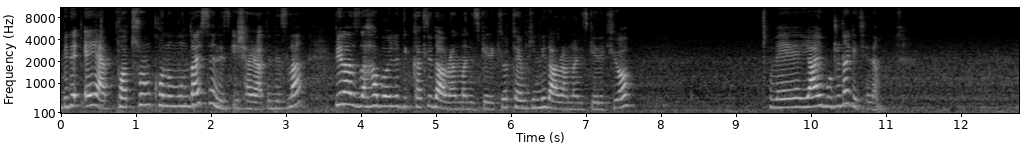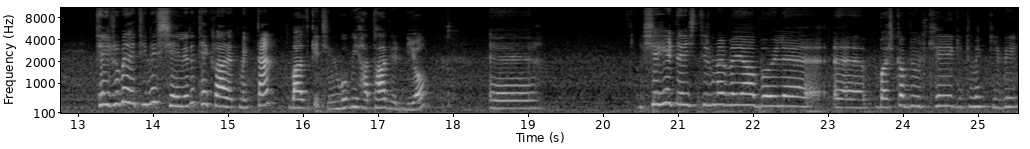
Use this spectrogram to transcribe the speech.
Bir de eğer patron konumundaysanız iş hayatınızla biraz daha böyle dikkatli davranmanız gerekiyor, temkinli davranmanız gerekiyor. Ve yay burcuna geçelim. Tecrübe ettiğiniz şeyleri tekrar etmekten vazgeçin. Bu bir hatadır diyor. Ee, şehir değiştirme veya böyle e, başka bir ülkeye gitmek gibi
